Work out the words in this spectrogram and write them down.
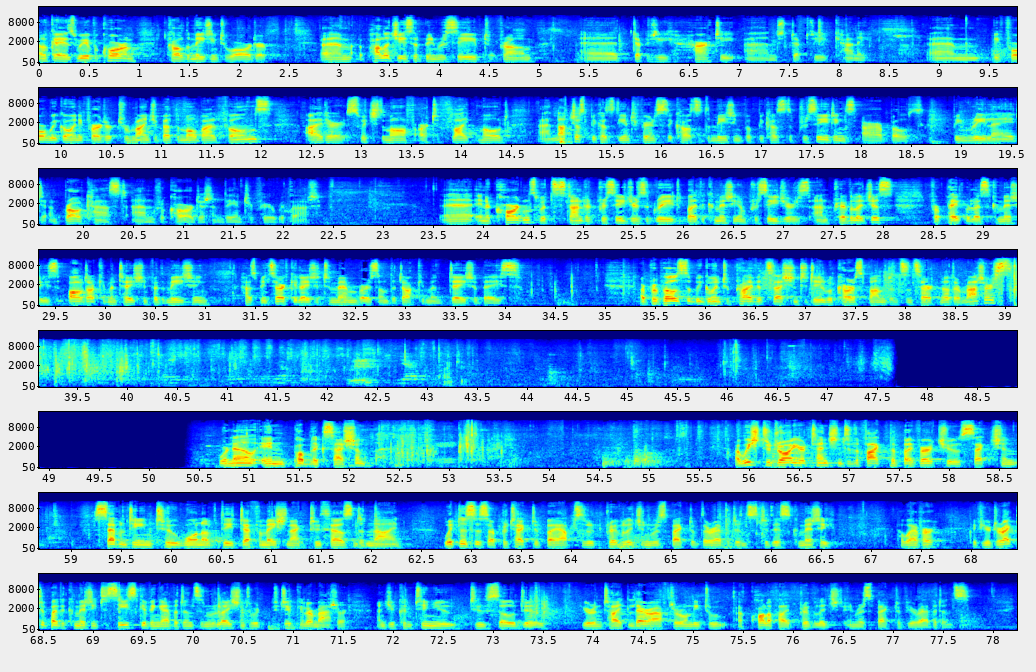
Okay, as we have a quorum, call the meeting to order. Um, apologies have been received from uh, Deputy Harty and Deputy Canny. Um, before we go any further, to remind you about the mobile phones, either switch them off or to flight mode, uh, not just because of the interference they cause at the meeting, but because the proceedings are both being relayed and broadcast and recorded, and they interfere with that. Uh, in accordance with standard procedures agreed by the Committee on Procedures and Privileges for paperless committees, all documentation for the meeting has been circulated to members on the document database. I propose that we go into private session to deal with correspondence and certain other matters. Thank you. We're now in public session. I wish to draw your attention to the fact that by virtue of section 17.2.1 of the Defamation Act 2009, witnesses are protected by absolute privilege in respect of their evidence to this committee. However, if you're directed by the committee to cease giving evidence in relation to a particular matter and you continue to so do, you're entitled thereafter only to a qualified privilege in respect of your evidence.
